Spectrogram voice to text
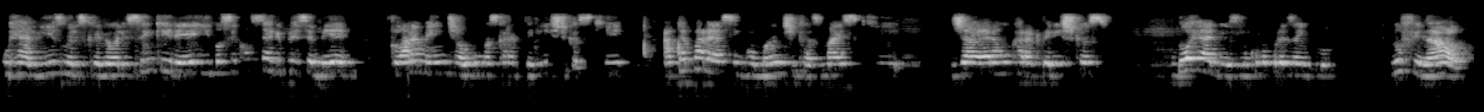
o realismo, ele escreveu ali sem querer, e você consegue perceber claramente algumas características que até parecem românticas, mas que já eram características do realismo, como por exemplo, no final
